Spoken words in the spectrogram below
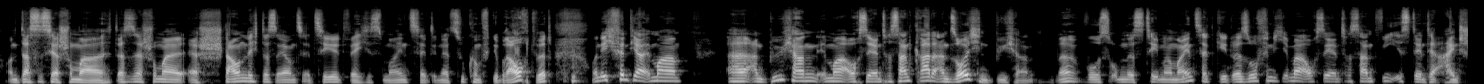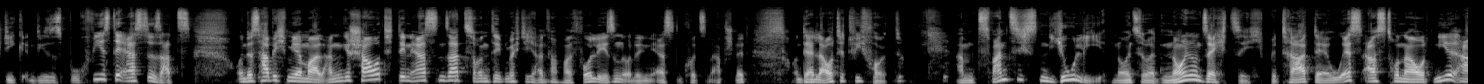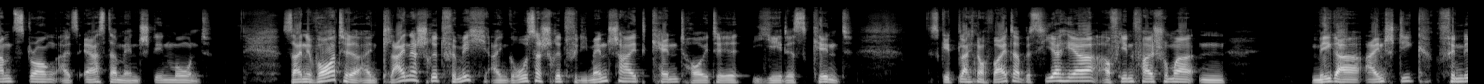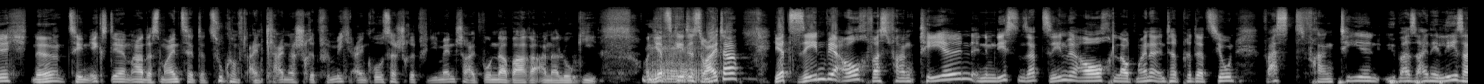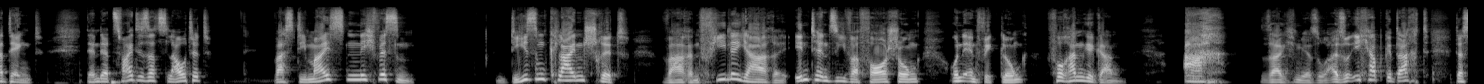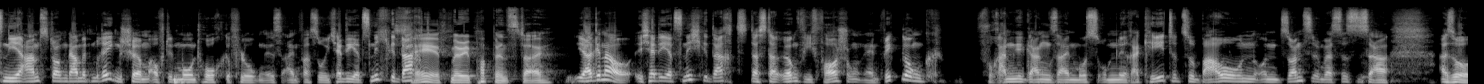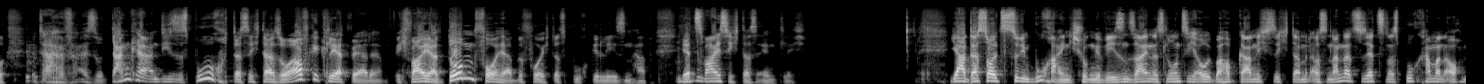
Und das ist ja schon mal, das ist ja schon mal erstaunlich, dass er uns erzählt, welches Mindset in der Zukunft gebraucht wird. Und ich finde ja immer, äh, an Büchern immer auch sehr interessant, gerade an solchen Büchern, ne, wo es um das Thema Mindset geht oder so, finde ich immer auch sehr interessant, wie ist denn der Einstieg in dieses Buch? Wie ist der erste Satz? Und das habe ich mir mal angeschaut, den ersten Satz, und den möchte ich einfach mal vorlesen oder den ersten kurzen Abschnitt. Und der lautet wie folgt. Am 20. Juli 1969 betrat der US-Astronaut Neil Armstrong als erster Mensch den Mond. Seine Worte, ein kleiner Schritt für mich, ein großer Schritt für die Menschheit, kennt heute jedes Kind. Es geht gleich noch weiter bis hierher. Auf jeden Fall schon mal ein mega Einstieg, finde ich. Ne? 10x DNA, das Mindset der Zukunft, ein kleiner Schritt für mich, ein großer Schritt für die Menschheit, wunderbare Analogie. Und jetzt geht es weiter. Jetzt sehen wir auch, was Frank Thelen, in dem nächsten Satz sehen wir auch, laut meiner Interpretation, was Frank Thelen über seine Leser denkt. Denn der zweite Satz lautet, was die meisten nicht wissen, diesem kleinen Schritt waren viele Jahre intensiver Forschung und Entwicklung vorangegangen. Ach, sage ich mir so. Also ich habe gedacht, dass Neil Armstrong da mit dem Regenschirm auf den Mond hochgeflogen ist, einfach so. Ich hätte jetzt nicht gedacht. Hey, Mary Poppins Style. Ja, genau. Ich hätte jetzt nicht gedacht, dass da irgendwie Forschung und Entwicklung vorangegangen sein muss, um eine Rakete zu bauen und sonst irgendwas. Das ist ja, also, da, also danke an dieses Buch, dass ich da so aufgeklärt werde. Ich war ja dumm vorher, bevor ich das Buch gelesen habe. Jetzt weiß ich das endlich. Ja, das soll es zu dem Buch eigentlich schon gewesen sein. Es lohnt sich auch überhaupt gar nicht, sich damit auseinanderzusetzen. Das Buch kann man auch,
